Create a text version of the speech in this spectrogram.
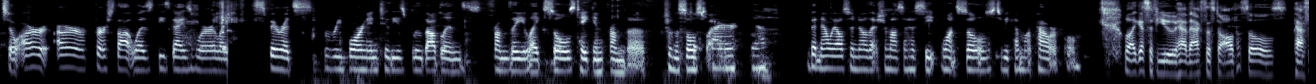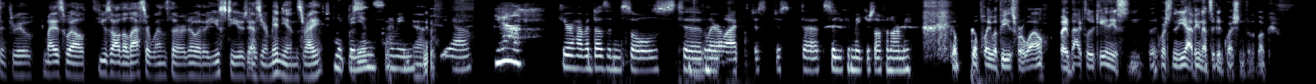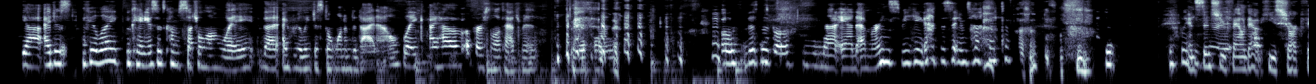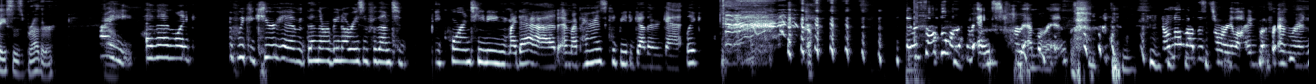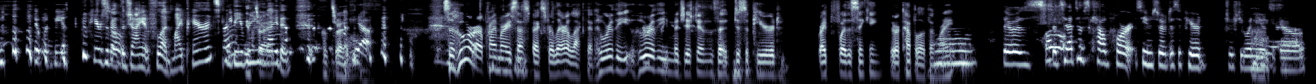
So our our first thought was these guys were like spirits reborn into these blue goblins from the like souls taken from the from the soul spire. yeah But now we also know that Shamasa Hasit wants souls to become more powerful. Well, I guess if you have access to all the souls passing through, you might as well use all the lesser ones that are no other use to you as your minions, right? Like minions. I mean, Yeah. yeah. Yeah. Here, have a dozen souls to Laralac, just just uh, so you can make yourself an army. Go, go play with these for a while. But back to Lucanius, and the question. Yeah, I think that's a good question for the book. Yeah, I just I feel like Lucanius has come such a long way that I really just don't want him to die now. Like I have a personal attachment to this one. both this is both Nina and Emran speaking at the same time. And since you it. found out he's Sharkface's brother, Right. And then, like, if we could cure him, then there would be no reason for them to be quarantining my dad, and my parents could be together again. Like, it would solve a lot of angst for Emerin. Don't know about the storyline, but for Emerin, it would be a who cares about the giant flood? My parents could be That's right. reunited. That's right. Yeah. So, who are our primary suspects for Laralac then? Who are the who are the magicians that disappeared right before the sinking? There are a couple of them, right? Um, There was Well- the Tatus Calport seems to have disappeared 51 Oh. years ago.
